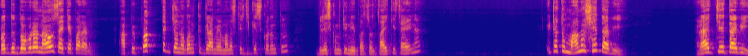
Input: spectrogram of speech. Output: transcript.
প্রদ্যুৎ বাবুরা নাও চাইতে পারেন। আপনি প্রত্যেক জনগণকে গ্রামের মানুষকে জিজ্ঞেস করেন তো, ভিলেজ কমিটি নির্বাচন চাই কি চাই না? এটা তো মানুষের দাবি, রাজ্যের দাবি।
